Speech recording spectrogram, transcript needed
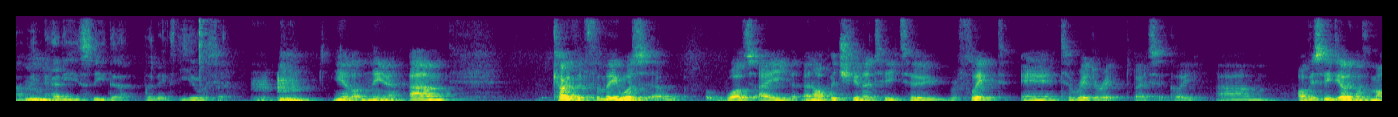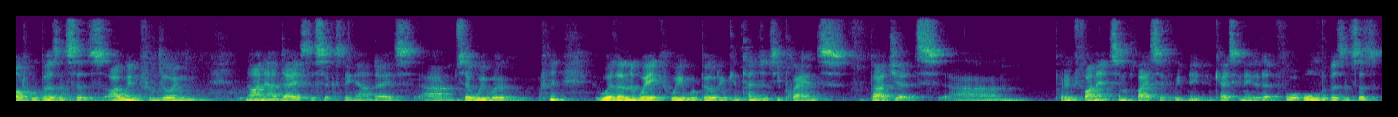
I mean, mm. how do you see the, the next year or so? yeah, a lot in there. Um, COVID for me was was a an opportunity to reflect and to redirect, basically. Um, obviously, dealing with multiple businesses, I went from doing nine hour days to 16 hour days. Um, so we were, within a week, we were building contingency plans, budgets, um, putting finance in place if we need, in case we needed it for all the businesses.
